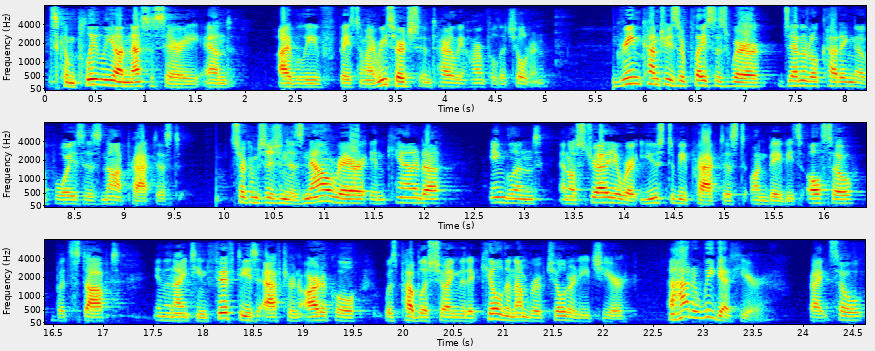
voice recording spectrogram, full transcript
It's completely unnecessary and I believe, based on my research, entirely harmful to children. Green countries are places where genital cutting of boys is not practiced. Circumcision is now rare in Canada, England, and Australia, where it used to be practiced on babies also, but stopped in the 1950s after an article was published showing that it killed a number of children each year. Now, how did we get here? Right? So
